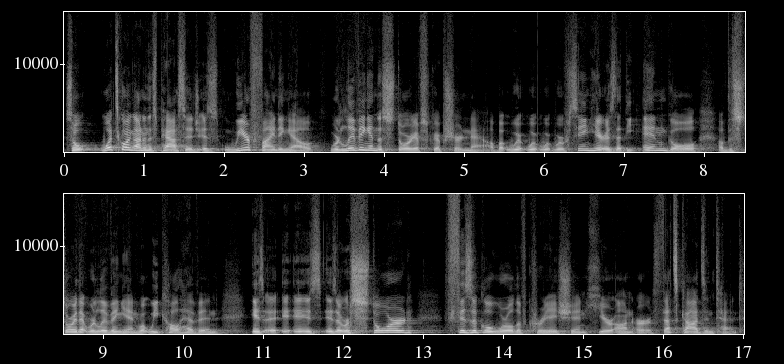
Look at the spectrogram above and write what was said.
So, what's going on in this passage is we're finding out, we're living in the story of Scripture now, but what we're seeing here is that the end goal of the story that we're living in, what we call heaven, is a, is, is a restored physical world of creation here on earth. That's God's intent.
